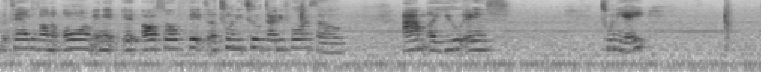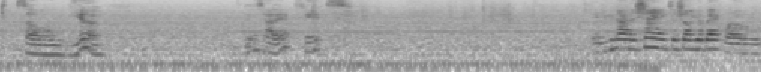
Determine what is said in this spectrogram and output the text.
The tag is on the arm and it, it also fits a 2234 so i'm a us 28 so yeah. This is how that fits. And you're not ashamed to show your back rows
